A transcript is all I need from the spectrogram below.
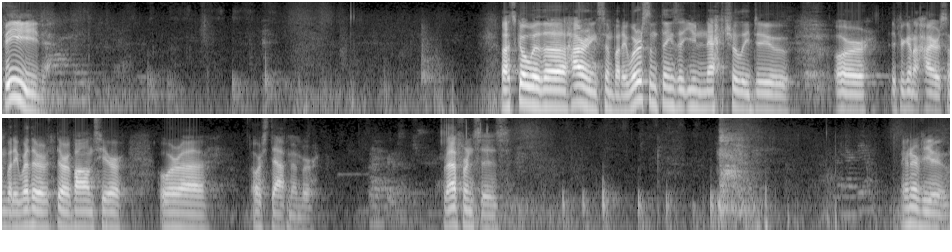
Feed. Let's go with uh, hiring somebody. What are some things that you naturally do, or if you're going to hire somebody, whether they're a volunteer or a, uh, or staff member? References. Interview. Interview.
